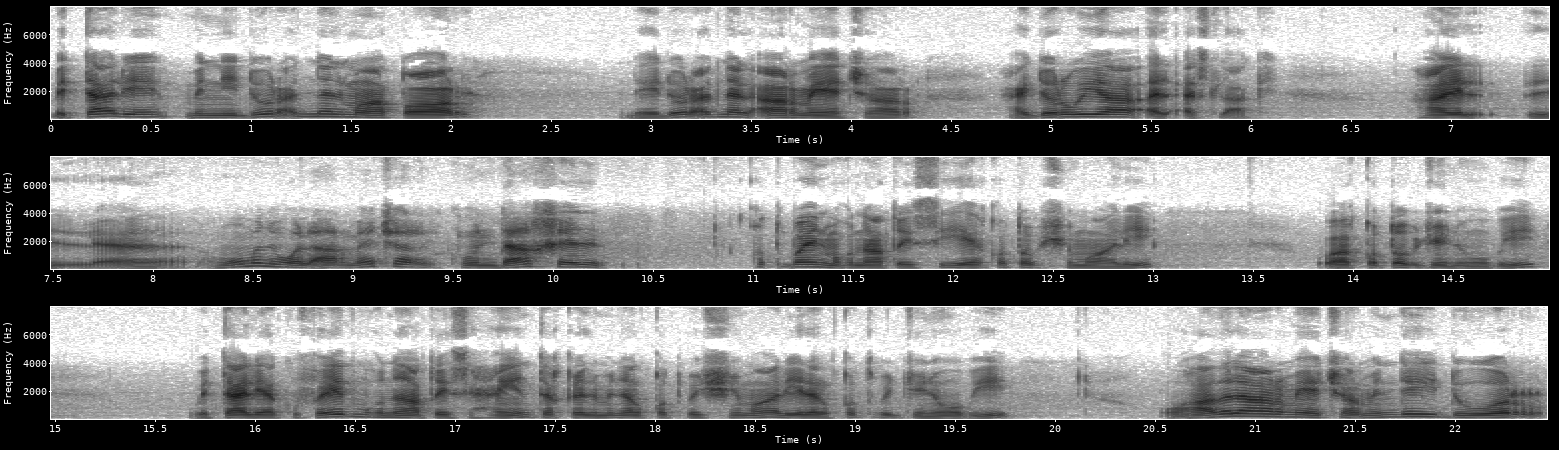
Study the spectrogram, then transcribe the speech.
بالتالي من يدور عندنا الموتور يدور عندنا ال armature حيدور ويا الأسلاك. هاي عموما هو ال armature يكون داخل قطبين مغناطيسية قطب شمالي وقطب جنوبي. بالتالي اكو فيض مغناطيسي حينتقل من القطب الشمالي إلى القطب الجنوبي. وهذا ال armature من دا يدور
